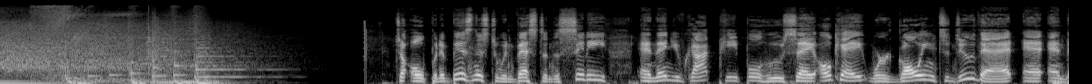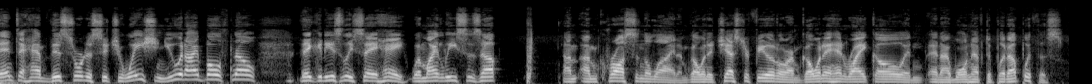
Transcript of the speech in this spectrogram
To open a business, to invest in the city, and then you've got people who say, okay, we're going to do that, and, and then to have this sort of situation, you and I both know they could easily say, hey, when my lease is up, I'm, I'm crossing the line. I'm going to Chesterfield or I'm going to Henrico, and, and I won't have to put up with this.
